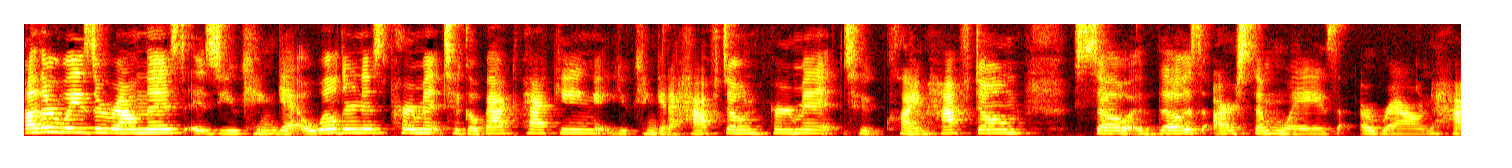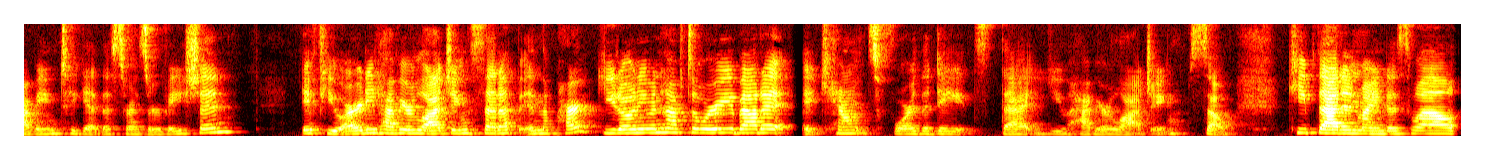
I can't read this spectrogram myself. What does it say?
Other ways around this is you can get a wilderness permit to go backpacking. You can get a half dome permit to climb half dome. So those are some ways around having to get this reservation. If you already have your lodging set up in the park, you don't even have to worry about it. It counts for the dates that you have your lodging. So keep that in mind as well.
